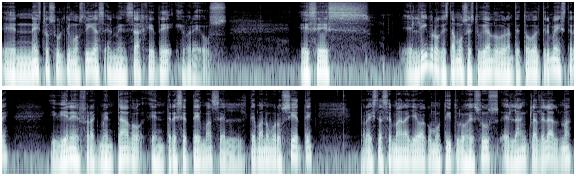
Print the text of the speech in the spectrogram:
en estos últimos días, el mensaje de Hebreos. Ese es el libro que estamos estudiando durante todo el trimestre y viene fragmentado en 13 temas. El tema número 7 para esta semana lleva como título Jesús, el ancla del alma.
